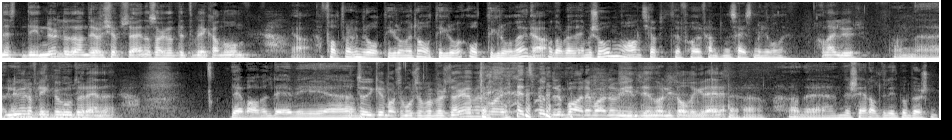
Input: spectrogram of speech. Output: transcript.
nesten til null, og han drev og kjøpte seg inn og sagt at dette ble kanon. Ja. Han falt fra 180 kroner til 80 kroner, 80 kroner, Ja. og da ble det emisjon. Og han kjøpte for 15-16 millioner. Han er lur. Han, er- Lur og flink og god til å regne. Det var vel det vi eh, Jeg trodde ikke det var så morsomt på børsen men det var, jeg trodde det bare var Norwegian og litt oljegreier. Ja, ja, det, det skjer alltid litt på børsen.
